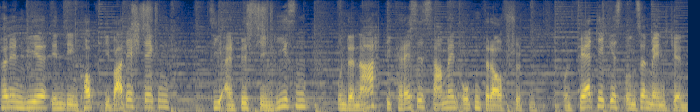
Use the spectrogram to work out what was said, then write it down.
können wir in den Kopf die Watte stecken, sie ein bisschen gießen und danach die Kresse-Samen oben drauf schütten. Und fertig ist unser Männchen.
